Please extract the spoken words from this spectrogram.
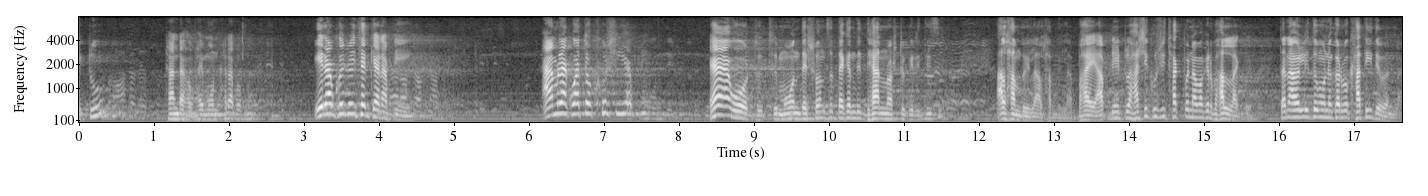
একটু ঠান্ডা হও, ভাই, মন খারাপ আপনার? এরকম করে রয়েছেন কেন আপনি? আমরা কত খুশি আপনি। হ্যাঁ ও মন দিয়ে শুনছে, দেখেন ধ্যান নষ্ট করে দিয়েছি আলহামদুলিল্লাহ আলহামদুলিল্লাহ। ভাই, আপনি একটু হাসি খুশি থাকবেন, আমাকে ভালো লাগবে। তা না হলেই তো মনে করব খাতেই দেবেন না।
